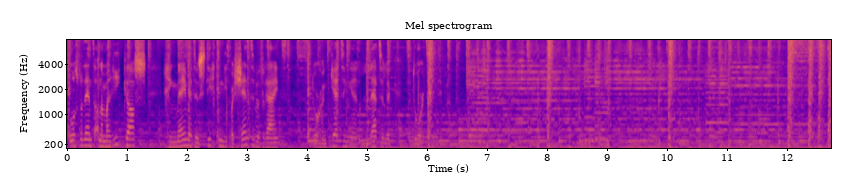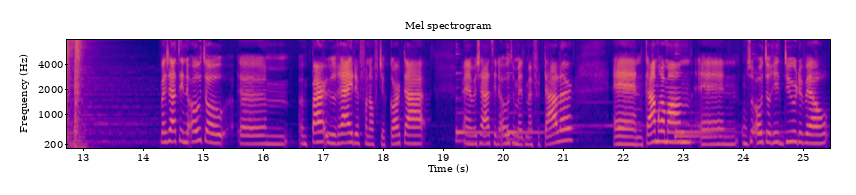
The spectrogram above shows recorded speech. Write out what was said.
Correspondent Annemarie Kas ging mee met een stichting die patiënten bevrijdt door hun kettingen letterlijk door te tippen. Wij zaten in de auto ehm, een paar uur rijden vanaf Jakarta. En we zaten in de auto met mijn vertaler en cameraman. En onze autorit duurde wel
